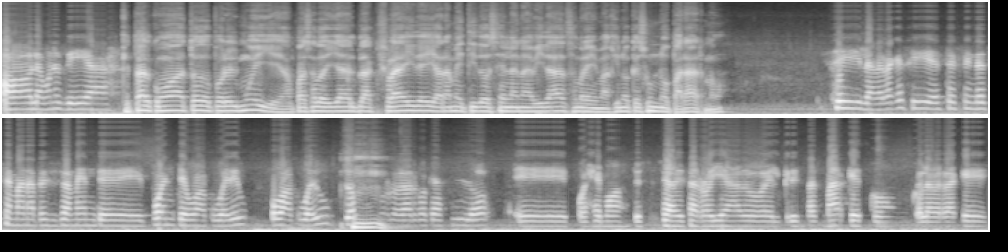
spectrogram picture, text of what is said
Hola, buenos días. ¿Qué tal? ¿Cómo va todo por el muelle? Ha pasado ya el Black Friday y ahora metidos en la Navidad. Hombre, me imagino que es un no parar, ¿no? Sí, la verdad que sí. Este fin de semana precisamente de puente o o acueducto por lo largo que ha sido, eh, pues hemos se ha desarrollado el Christmas Market con, la verdad que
